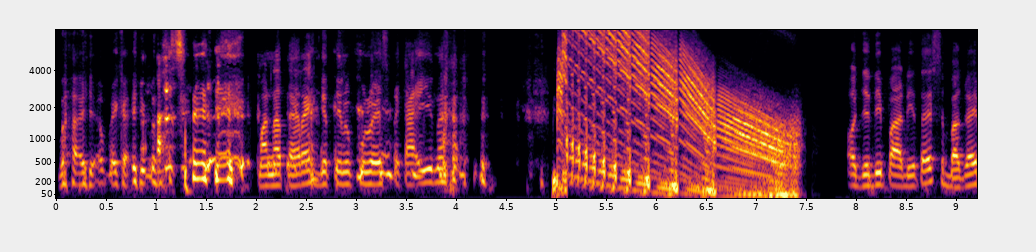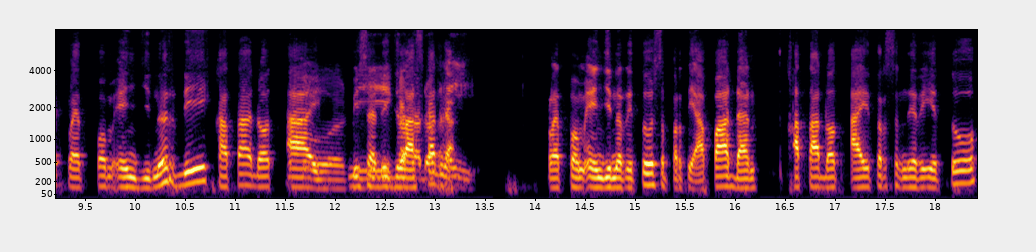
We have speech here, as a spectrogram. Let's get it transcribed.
bahaya PKI. Mana tereh ge 30 SPKI nah. Oh jadi Pak Adi teh sebagai platform engineer di kata.ai. Bisa di dijelaskan nggak platform engineer itu seperti apa dan kata.ai tersendiri itu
